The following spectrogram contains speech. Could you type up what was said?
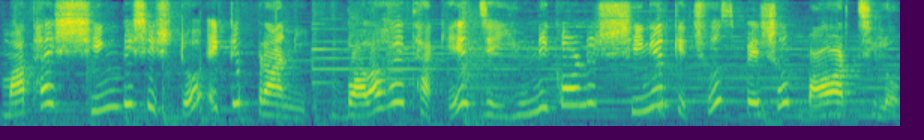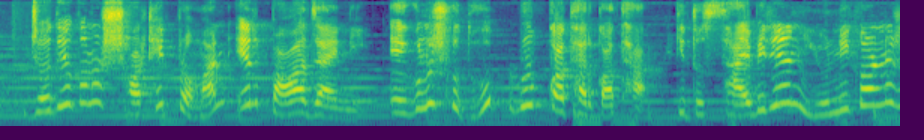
মাথায় শিং বিশিষ্ট একটি প্রাণী। বলা হয়ে থাকে যে ইউনিকর্নের শিংয়ের কিছু স্পেশাল পাওয়ার ছিল। যদিও কোনো সঠিক প্রমাণ এর পাওয়া যায়নি। এগুলো শুধু রূপকথার কথা। কিন্তু সাইবেরিয়ান ইউনিকর্নের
